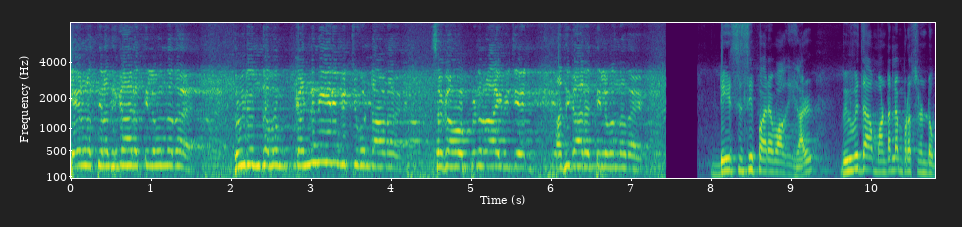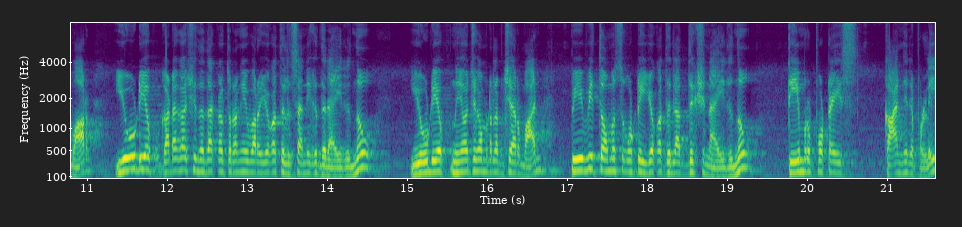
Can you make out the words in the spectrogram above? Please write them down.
കേരളത്തിൽ അധികാരത്തിൽ വന്നത് ദുരന്തവും കണ്ണുനീരും വിറ്റുകൊണ്ടാണ് സഖാവ് പിണറായി വിജയൻ അധികാരത്തിൽ വന്നത്. ഡി സി സി ഭാരവാഹികൾ വിവിധ മണ്ഡലം പ്രസിഡന്റുമാർ യു ഡി എഫ് ഘടകകക്ഷി നേതാക്കൾ തുടങ്ങിയവർ യോഗത്തിൽ സന്നിഹിതരായിരുന്നു. യു ഡി എഫ് നിയോജക മണ്ഡലം ചെയർമാൻ പി വി തോമസ് കുട്ടി യോഗത്തിൽ അധ്യക്ഷനായിരുന്നു. Team reporters Kanjirappally.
